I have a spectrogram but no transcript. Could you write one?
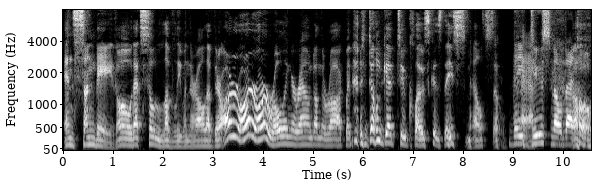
and sunbathe. Oh, that's so lovely when they're all out there, ar, ar, ar, rolling around on the rock. But don't get too close because they smell so They bad. do smell bad. Oh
